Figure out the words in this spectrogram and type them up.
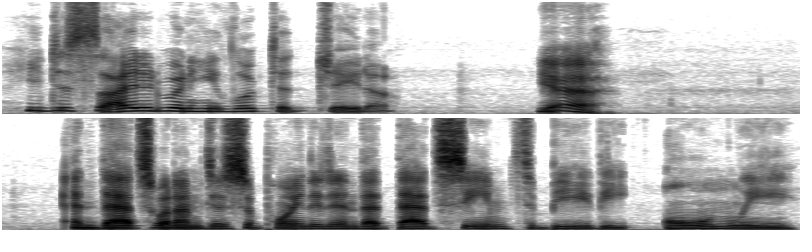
He decided when he looked at Jada. Yeah. And that's what I'm disappointed in that that seemed to be the only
